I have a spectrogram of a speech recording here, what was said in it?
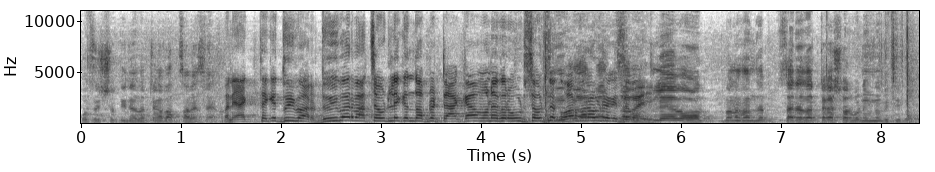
পঁচিশশো তিন হাজার টাকা বাচ্চা বেচে মানে এক থেকে দুইবার দুইবার বাচ্চা উঠলে কিন্তু আপনার টাকা মনে করে উঠছে উঠছে ঘর ভাড়া উঠে গেছে ভাই। মনে করেন যে চার হাজার টাকা সর্বনিম্ন বিক্রি করতে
